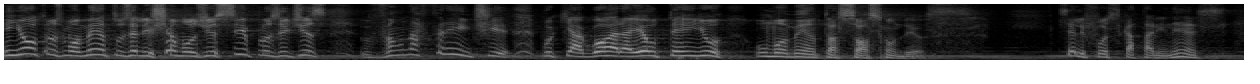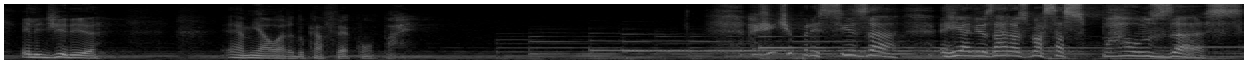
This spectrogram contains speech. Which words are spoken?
Em outros momentos ele chama os discípulos e diz: Vão na frente, porque agora eu tenho um momento a sós com Deus. Se ele fosse catarinense, ele diria: É a minha hora do café com o Pai. A gente precisa realizar as nossas pausas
